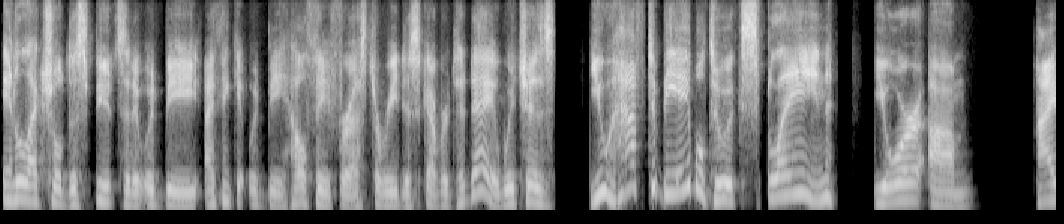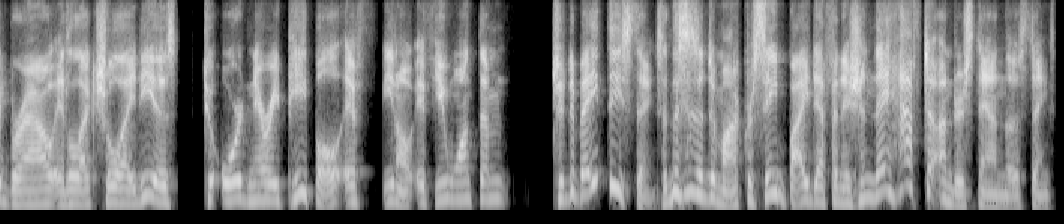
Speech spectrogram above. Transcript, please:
intellectual disputes that it would be i think it would be healthy for us to rediscover today which is you have to be able to explain your um, highbrow intellectual ideas to ordinary people if you know if you want them to debate these things. And this is a democracy by definition they have to understand those things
